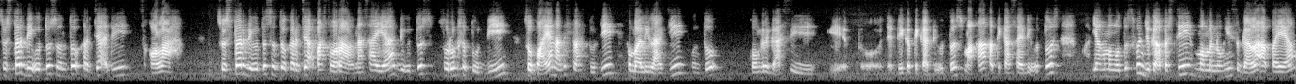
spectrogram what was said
suster diutus untuk kerja di sekolah suster diutus untuk kerja pastoral. Nah, saya diutus suruh studi supaya nanti setelah studi kembali lagi untuk kongregasi gitu. Jadi ketika diutus, maka ketika saya diutus, yang mengutus pun juga pasti memenuhi segala apa yang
